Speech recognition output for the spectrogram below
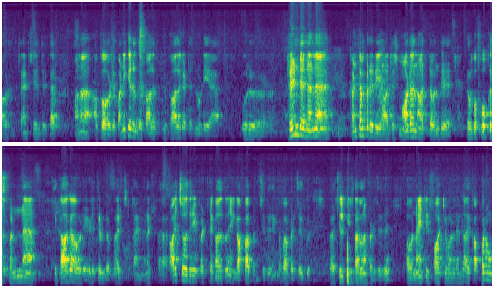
அவர் அந்த டைம் சேர்ந்திருக்கார். ஆனால் அப்போ அவருடைய பணிக்கர் இருந்த கால காலகட்டத்தினுடைய ஒரு ட்ரெண்ட் என்னென்னா கண்டெம்பரரி ஆர்டிஸ்ட் மாடர்ன் ஆர்ட்டை வந்து ரொம்ப ஃபோக்கஸ் பண்ண அதுக்காக அவர் எடுத்திருந்த முயற்சி டைம் எனக்கு அஹ், ராய் சௌதரி படித்த காலத்தில் எங்கள் அப்பா படித்தது எங்கள் அப்பா படித்தது சில்பி சார்லாம் படித்தது அவர் நைன்டீன் ஃபார்ட்டி ஒன்லேருந்து அதுக்கப்புறம்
